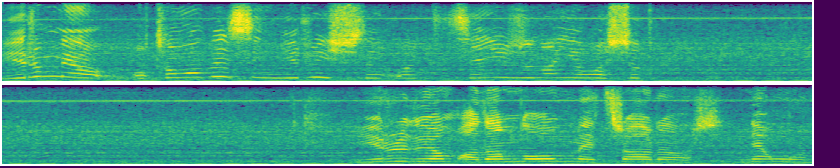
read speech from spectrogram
Yürümüyor. Otomobilsin yürü işte. Bak senin yüzünden yavaşladım. Yürü diyorum adamda 10 metre ara var. Ne 10?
